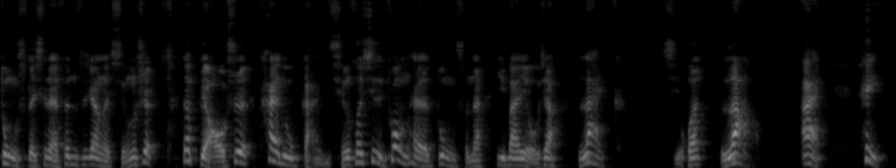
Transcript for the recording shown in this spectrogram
动词的现在分词这样的形式。那表示态度、感情和心理状态的动词呢，一般有像 like 喜欢、love 爱、hate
